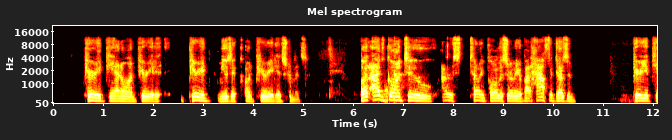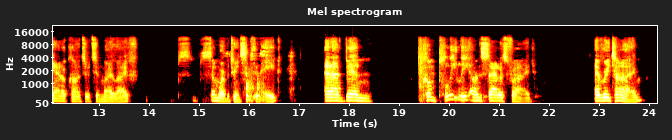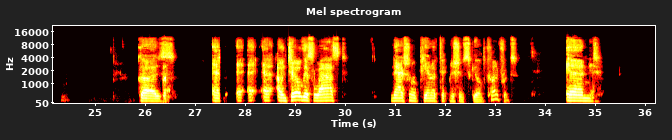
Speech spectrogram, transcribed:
period piano on period, period music on period instruments. But I've gone to, I was telling Paul this earlier, about half a dozen period piano concerts in my life, somewhere between six and eight. And I've been completely unsatisfied every time because and uh, uh, until this last National Piano Technicians Guild conference. And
